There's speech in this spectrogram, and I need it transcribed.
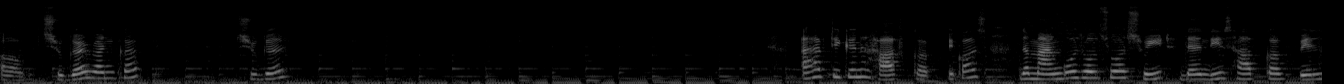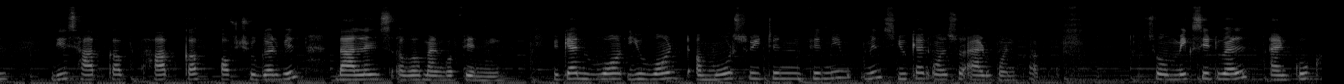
uh, sugar 1 cup sugar I have taken a half cup because the mangoes also are sweet. Then this half cup will this half cup half cup of sugar will balance our mango phirni you can want you want a more sweetened phirni means you can also add one cup. So mix it well and cook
